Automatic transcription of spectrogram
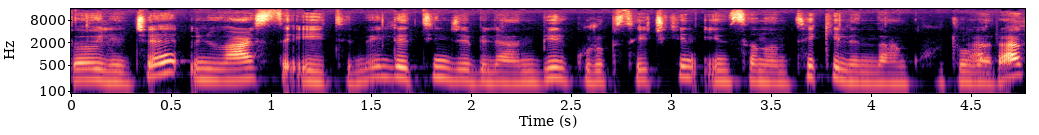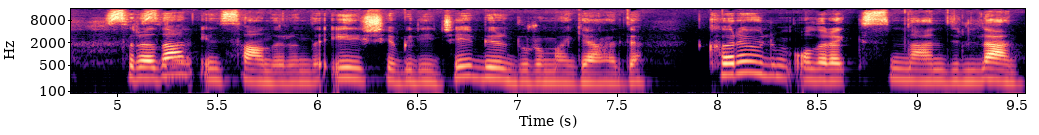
Böylece üniversite eğitimi Latince bilen bir grup seçkin insanın tek elinden kurtularak sıradan insanların da erişebileceği bir duruma geldi. Kara ölüm olarak isimlendirilen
